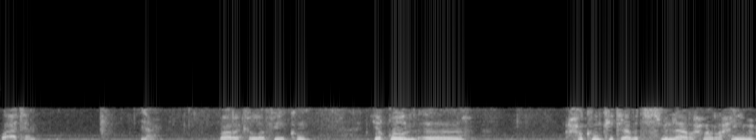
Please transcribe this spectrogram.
وأتم. نعم. بارك الله فيكم. يقول آه، حكم كتابة بسم الله الرحمن الرحيم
